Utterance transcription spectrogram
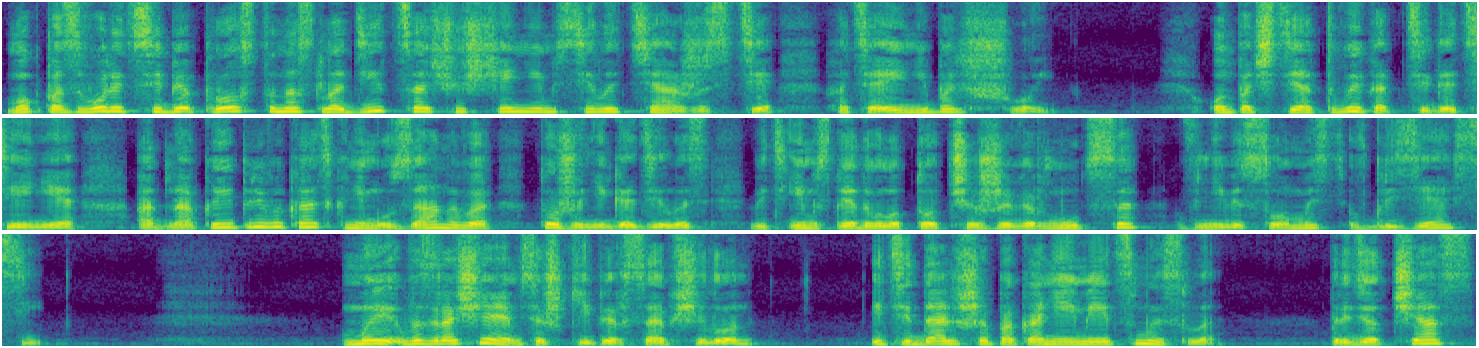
мог позволить себе просто насладиться ощущением силы тяжести, хотя и небольшой. Он почти отвык от тяготения, однако и привыкать к нему заново тоже не годилось, ведь им следовало тотчас же вернуться в невесомость вблизи оси. «Мы возвращаемся, шкипер», — сообщил он. «Идти дальше пока не имеет смысла. Придет час,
